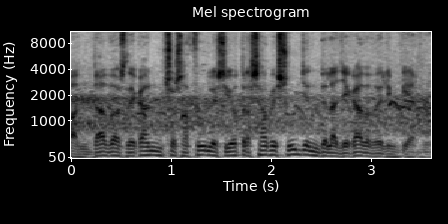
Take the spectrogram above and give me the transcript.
Bandadas de ganchos azules y otras aves huyen de la llegada del invierno.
